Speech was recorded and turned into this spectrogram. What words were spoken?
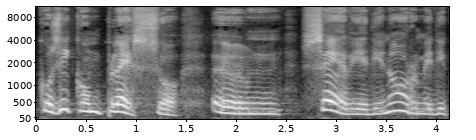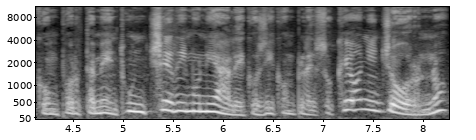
così complesso ehm, serie di norme di comportamento, un cerimoniale così complesso che ogni giorno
